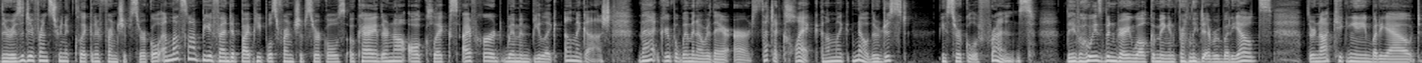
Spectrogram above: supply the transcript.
There is a difference between a clique and a friendship circle, and let's not be offended by people's friendship circles, okay? They're not all cliques. I've heard women be like, oh my gosh, that group of women over there are such a clique. And I'm like, no, they're just a circle of friends. They've always been very welcoming and friendly to everybody else. They're not kicking anybody out.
